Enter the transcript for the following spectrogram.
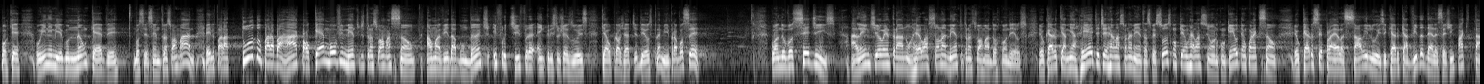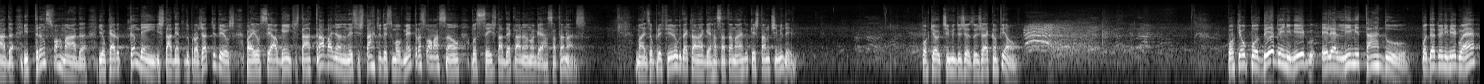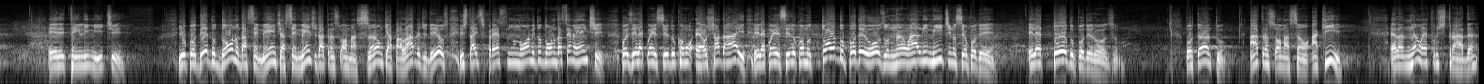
Porque o inimigo não quer ver você sendo transformado. Ele fará tudo para barrar qualquer movimento de transformação a uma vida abundante e frutífera em Cristo Jesus, que é o projeto de Deus para mim e para você. Quando você diz, além de eu entrar num relacionamento transformador com Deus, eu quero que a minha rede de relacionamento, as pessoas com quem eu relaciono, com quem eu tenho conexão, eu quero ser para elas sal e luz e quero que a vida delas seja impactada e transformada. E eu quero também estar dentro do projeto de Deus para eu ser alguém que está trabalhando nesse start desse movimento de transformação. Você está declarando uma guerra a Satanás. Mas eu prefiro declarar guerra a Satanás do que estar no time dele. Porque o time de Jesus já é campeão. Porque o poder do inimigo, ele é limitado. O poder do inimigo é? Ele tem limite. E o poder do dono da semente, a semente da transformação, que é a palavra de Deus, está expresso no nome do dono da semente, pois ele é conhecido como El Shaddai, ele é conhecido como todo-poderoso, não há limite no seu poder, ele é todo-poderoso. Portanto, a transformação aqui, ela não é frustrada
